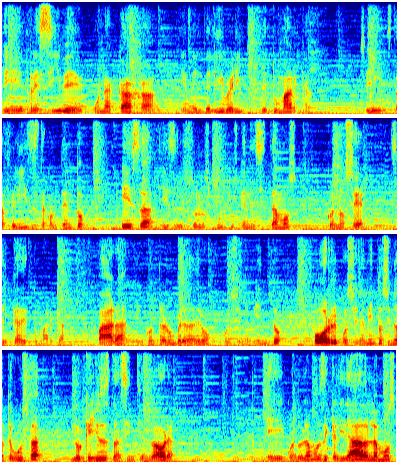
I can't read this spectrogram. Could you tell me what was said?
eh, recibe una caja en el delivery de tu marca? ¿Sí? ¿Está feliz? ¿Está contento? Esa, esos son los puntos que necesitamos conocer acerca de tu marca para encontrar un verdadero posicionamiento o reposicionamiento si no te gusta lo que ellos están sintiendo ahora. Eh, cuando hablamos de calidad, hablamos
